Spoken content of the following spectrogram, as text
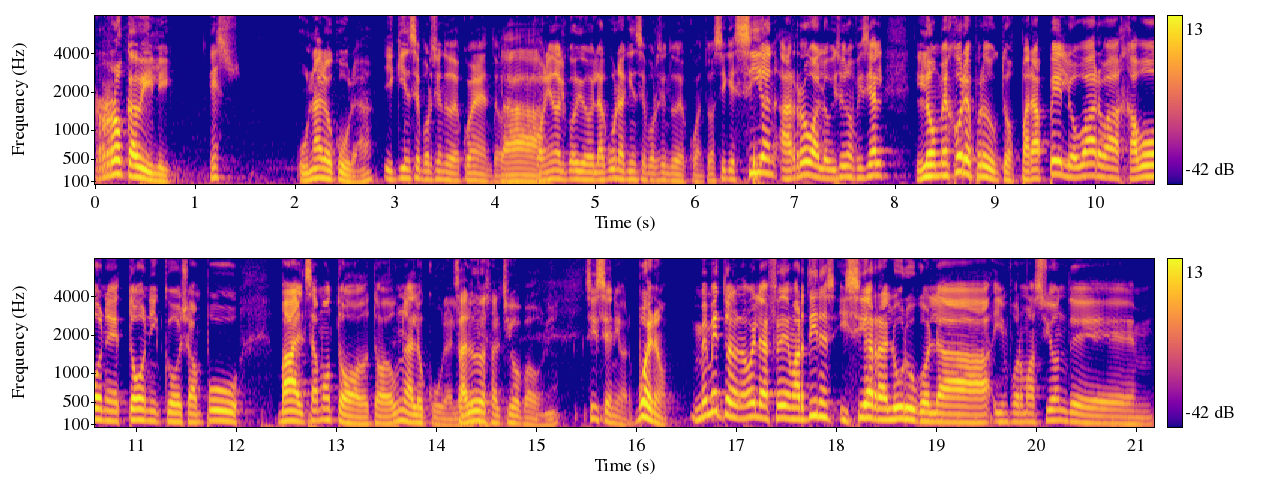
Rockabilly. Es una locura. ¿eh? Y 15% de descuento. Claro. Poniendo el código de la cuna, 15% de descuento. Así que sigan arroba Lovisión Oficial los mejores productos para pelo, barba, jabones, tónico, shampoo, bálsamo, todo, todo. Una locura. Saludos al Chivo Pavoni. Sí, señor. Bueno, me meto en la novela de Fede Martínez y cierra Luru con la información de,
